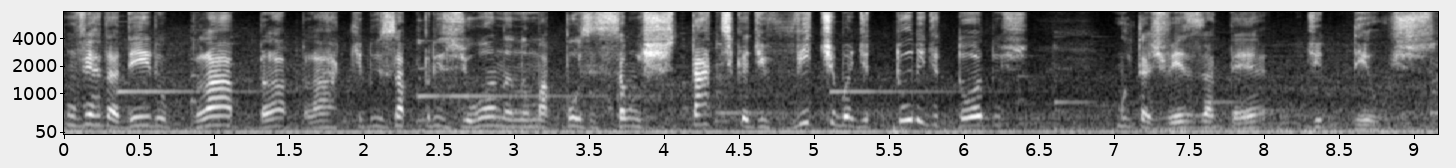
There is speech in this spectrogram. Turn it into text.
Um verdadeiro blá blá blá que nos aprisiona numa posição estática de vítima de tudo e de todos, muitas vezes até de Deus.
